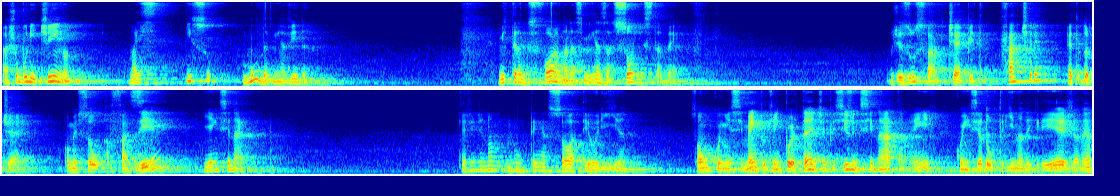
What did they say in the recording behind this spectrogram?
acho bonitinho, mas isso muda a minha vida? Me transforma nas minhas ações também? Jesus fala, cepit facere et docere começou a fazer e a ensinar. Que a gente não, não tenha só a teoria, só um conhecimento que é importante, é preciso ensinar também, conhecer a doutrina da igreja, né?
